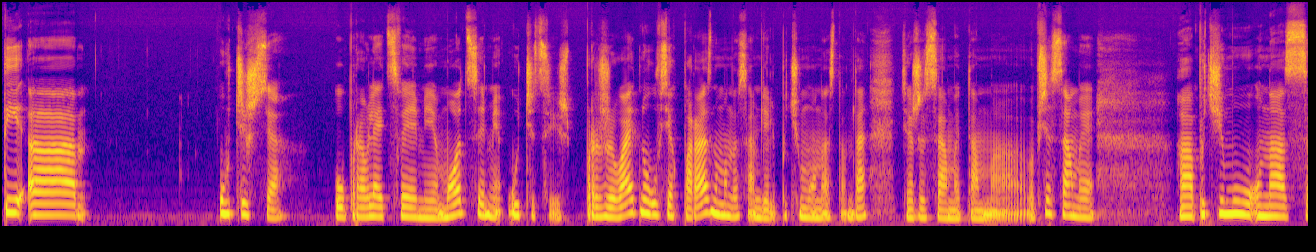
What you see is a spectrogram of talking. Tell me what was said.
ты а, учишься управлять своими эмоциями, учиться проживать, ну, у всех по-разному, на самом деле, почему у нас там, да, те же самые там, а, вообще самые, почему у нас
